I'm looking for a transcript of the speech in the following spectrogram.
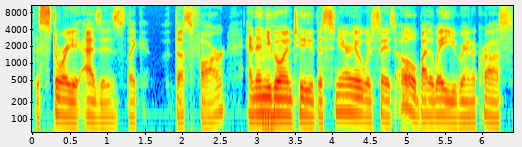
the story as is, like thus far, and then mm-hmm. you go into the scenario which says, "Oh, by the way, you ran across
